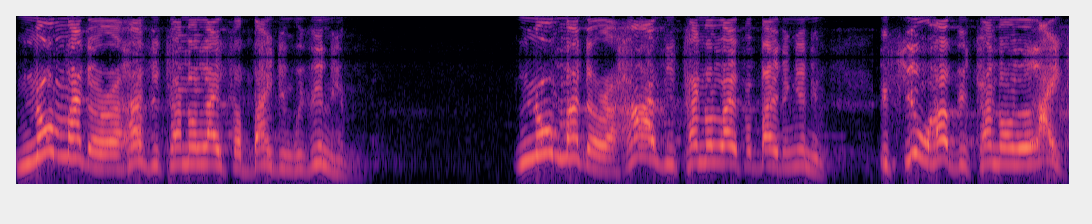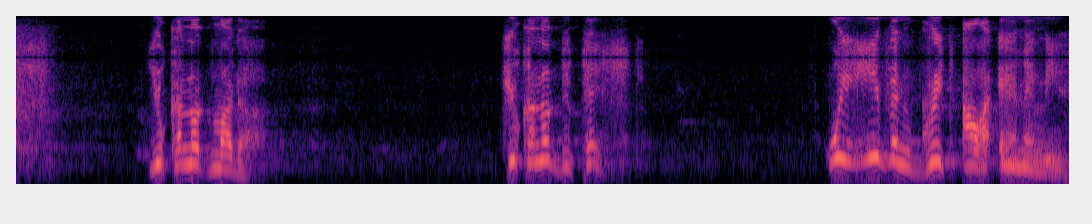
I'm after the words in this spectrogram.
no murderer has eternal life abiding within him. No murderer has eternal life abiding in him. If you have eternal life, you cannot murder. You cannot detest. We even greet our enemies.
